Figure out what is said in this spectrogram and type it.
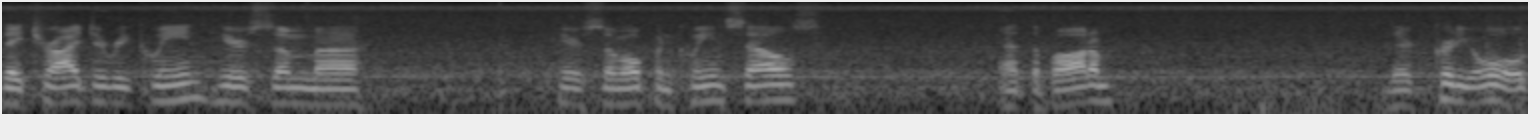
They tried to requeen. Here's some. Uh, here's some open queen cells at the bottom. They're pretty old.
